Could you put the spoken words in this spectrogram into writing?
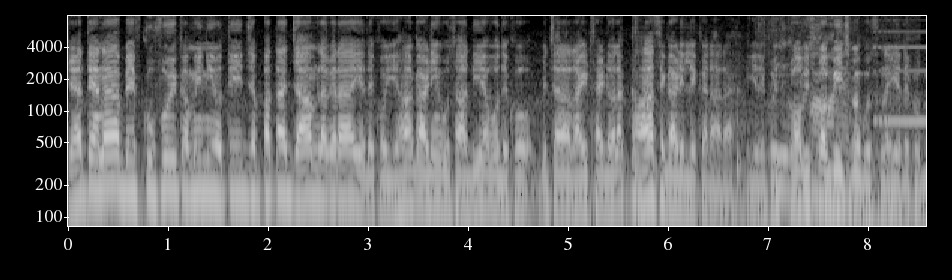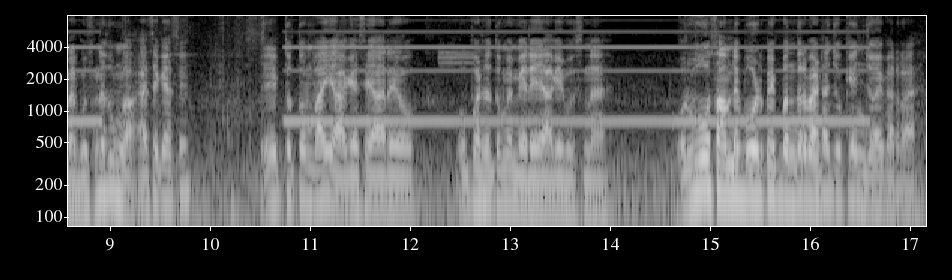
कहते हैं ना बेवकूफ़ों की कमी नहीं होती। जब पता है जाम लग रहा है ये देखो यहाँ गाड़ियाँ घुसा दी है वो देखो बेचारा राइट साइड वाला कहाँ से गाड़ी लेकर आ रहा है? ये देखो इसको अब इसको बीच में घुसना है ये देखो मैं घुसने दूँगा। ऐसे कैसे? एक तो तुम भाई आगे से आ रहे हो। ऊपर से तुम्हें मेरे आगे घुसना है। और वो सामने बोर्ड पे एक बंदर बैठा है जो कि एंजॉय कर रहा है।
